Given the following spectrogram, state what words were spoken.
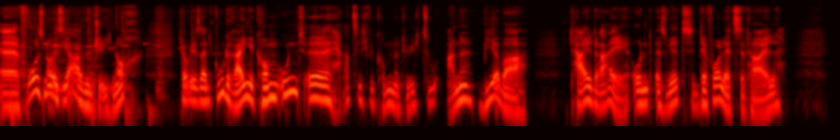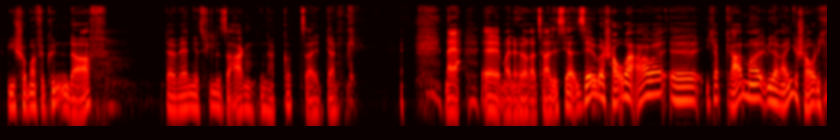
Äh, frohes neues Jahr wünsche ich noch. Ich hoffe, ihr seid gut reingekommen und äh, herzlich willkommen natürlich zu Anne Bierbar, Teil 3. Und es wird der vorletzte Teil, wie ich schon mal verkünden darf. Da werden jetzt viele sagen, na Gott sei Dank. naja, äh, meine Hörerzahl ist ja sehr überschaubar, aber äh, ich habe gerade mal wieder reingeschaut. Ich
